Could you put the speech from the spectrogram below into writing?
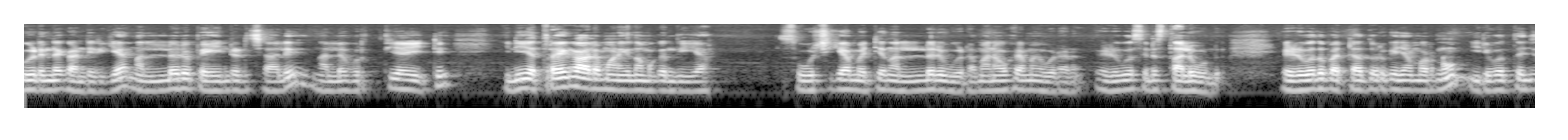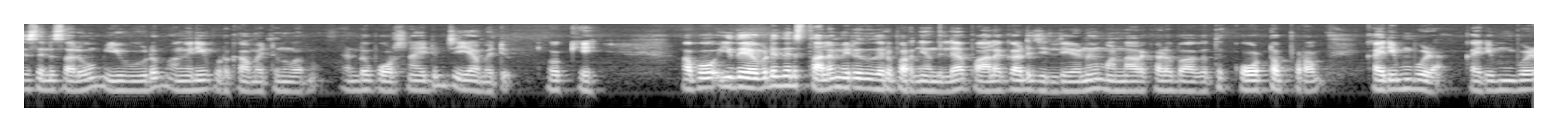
വീടിന്റെ കണ്ടിരിക്കുക. നല്ലൊരു പെയിന്റ് അടിച്ചാൽ നല്ല വൃത്തിയായിട്ട് ഇനി എത്രയും കാലമാണെങ്കിൽ നമുക്ക് എന്ത് ചെയ്യാം? സൂക്ഷിക്കാൻ പറ്റിയ നല്ലൊരു വീടാണ്. മനോഹരമായ വീടാണ്. എഴുപത് സെന്റ് സ്ഥലമുണ്ട്. എഴുപത് പറ്റാത്തവർക്ക് ഞാൻ പറഞ്ഞു ഇരുപത്തഞ്ച് സെന്റ് സ്ഥലവും ഈ വീടും അങ്ങനെയും കൊടുക്കാൻ പറ്റുമെന്ന് പറഞ്ഞു. രണ്ട് പോർഷനായിട്ടും ചെയ്യാൻ പറ്റും. ഓക്കെ അപ്പോൾ ഇത് എവിടെ നിന്ന് സ്ഥലം വരുന്നത് ഇതുവരെ പറഞ്ഞു തന്നില്ല. പാലക്കാട് ജില്ലയാണ്. മണ്ണാർക്കാട് ഭാഗത്ത് കോട്ടപ്പുറം കരിമ്പുഴ. കരിമ്പുഴ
